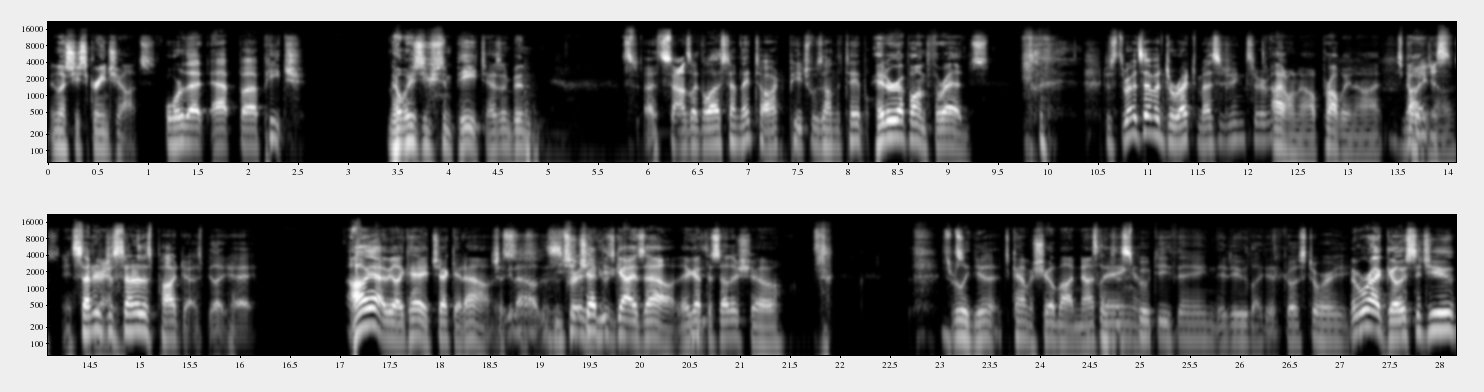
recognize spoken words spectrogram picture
unless she screenshots. Or that app, uh, Peach. Nobody's using Peach. Hasn't been. It sounds like the last time they talked, Peach was on the table. Hit her up on Threads. Does Threads have a direct messaging service? I don't know. Probably not. It's probably just knows. Send her, Instagram. just send her this podcast. Be like, hey, Oh yeah, be like, hey, check it out. Check This it out. This you is should crazy. check You- these guys out. They got this other show. It's really good. It's kind of a show about It's nothing. like a and- spooky thing. They do like a ghost story. Remember I ghosted you?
